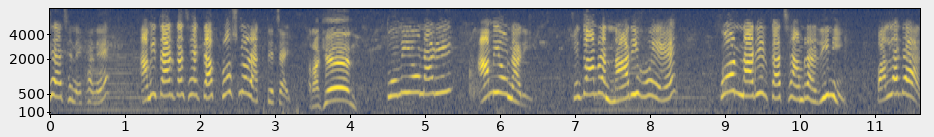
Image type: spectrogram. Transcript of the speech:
বসে আছেন এখানে আমি তার কাছে একটা প্রশ্ন রাখতে চাই। রাখেন। তুমিও নারী আমিও নারী কিন্তু আমরা নারী হয়ে কোন নারীর কাছে আমরা ঋণী? পাল্লাদার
